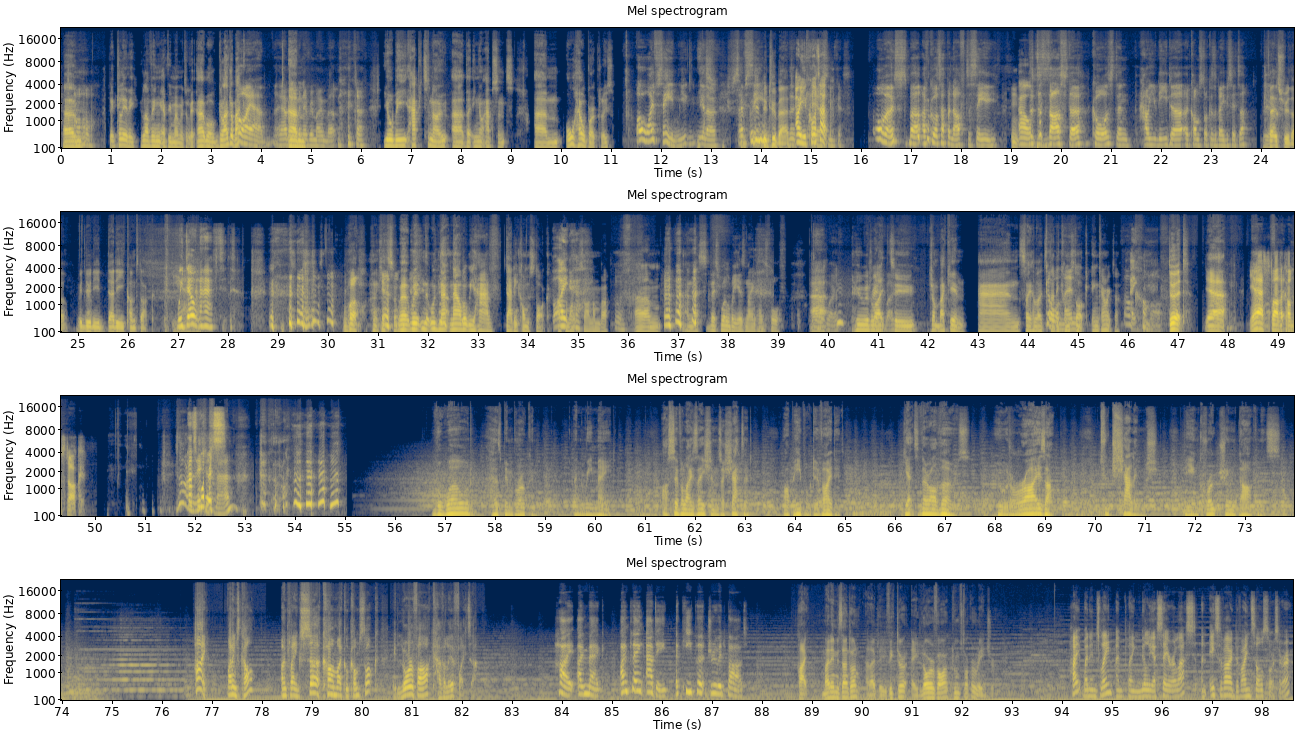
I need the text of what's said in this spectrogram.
Um, but clearly loving every moment of it. Uh, well, glad you're back. oh, I am. I am loving Um, every moment. You'll be happy to know uh, that in your absence, um, all hell broke loose. oh, I've seen you. You Yes, know, I've seen- We didn't do too bad. the- Oh, you caught up? you Almost, but I've caught up enough to see Oh, the disaster caused and how you need a, a Comstock as a babysitter. Yeah. That is true, though. We do need Daddy Comstock. we don't have to. Well, yes. we're, we're, n- we- now, now that we have Daddy Comstock I- amongst our number, um, Oh, and this this will be his name henceforth. Uh, it who would really like won't. to jump back in and say hello to Go Daddy on, then. Comstock in character? Oh, come off. Do it. Yeah. Yes, Oh, Father yeah. Comstock. He's not a That's religious worse. man. The world has been broken and remade. Our civilizations are shattered, our people divided. Yet there are those who would rise up to challenge the encroaching darkness. Hi, my name's Carl. I'm playing Sir Carmichael Comstock in Loravar Cavalier Fighter. Hi, I'm Meg. I'm playing Addy, a keeper druid bard. Hi, my name is Anton, and I play Victor, a Lorvar Gloomstalker Ranger. Hi, my name's Lane. I'm playing Milia Sayralast, an Asavar Divine Soul Sorcerer.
